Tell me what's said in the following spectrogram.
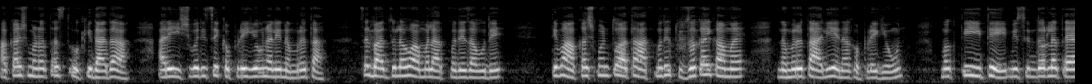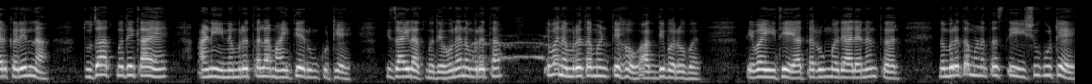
आकाश म्हणत असतो की दादा अरे ईश्वरीचे कपडे घेऊन आले नम्रता. चल बाजूला हो आम्हाला आतमध्ये जाऊ दे. तेव्हा आकाश म्हणतो आता आतमध्ये तुझं काय काम आहे? नम्रता आली आहे ना कपडे घेऊन? मग ती इथे मी सुंदरला तयार करेन ना? तुझं आतमध्ये काय आहे? आणि नम्रताला माहिती आहे रूम कुठे आहे? ती जाईल आतमध्ये हो ना नम्रता? तेव्हा नम्रता म्हणते हो अगदी बरोबर. तेव्हा इथे आता रूममध्ये आल्यानंतर नम्रता म्हणत असते इशू कुठे आहे?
